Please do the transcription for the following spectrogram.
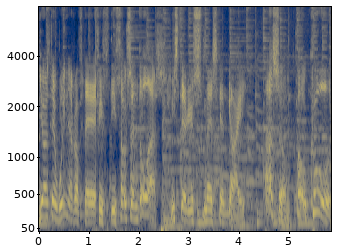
You are the winner of the $50,000, mysterious masked guy. Awesome, how cool!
